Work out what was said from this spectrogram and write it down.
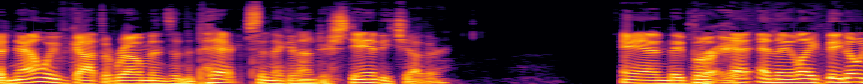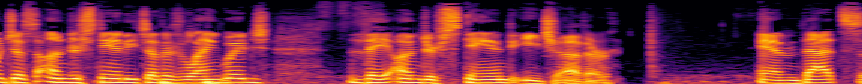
but now we've got the Romans and the Picts, and they can understand each other. And they both, Right. and they like they don't just understand each other's language; they understand each other. and that's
